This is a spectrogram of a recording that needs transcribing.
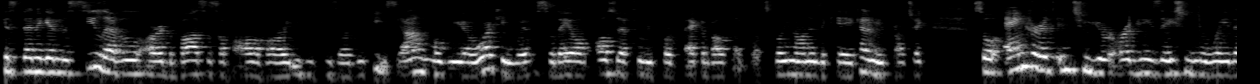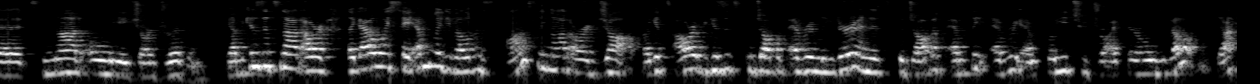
Because then again the c level are the bosses of all of our evps or vps yeah what we are working with so they also have to report back about like what's going on in the k academy project. So anchor it into your organization in a way that it's not only hr driven yeah because it's not our like i always say employee development is honestly not our job like it's our because it's the job of every leader and it's the job of employee every employee to drive their own development yeah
